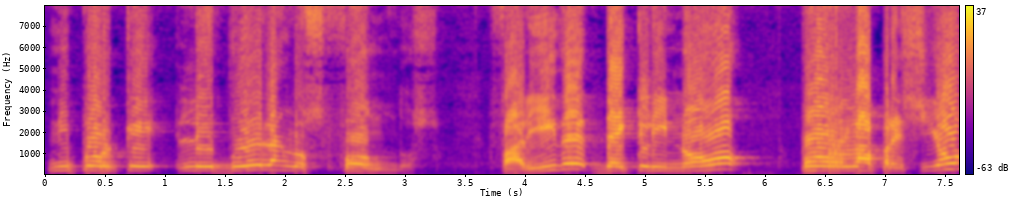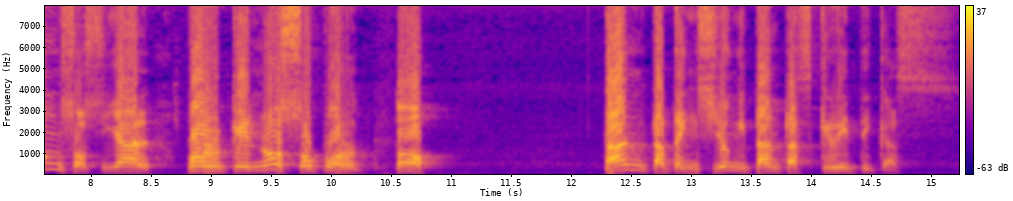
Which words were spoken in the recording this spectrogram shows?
ni porque le duelan los fondos. Faride declinó por la presión social, porque no soportó tanta tensión y tantas críticas.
